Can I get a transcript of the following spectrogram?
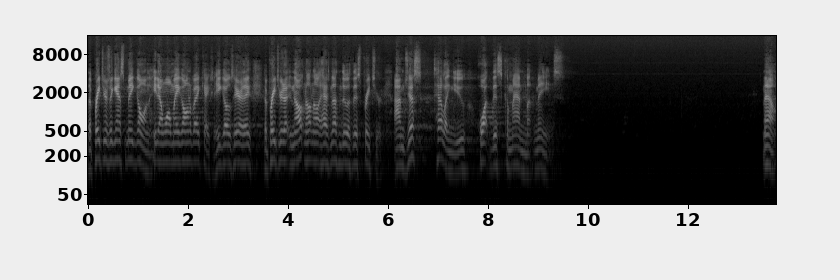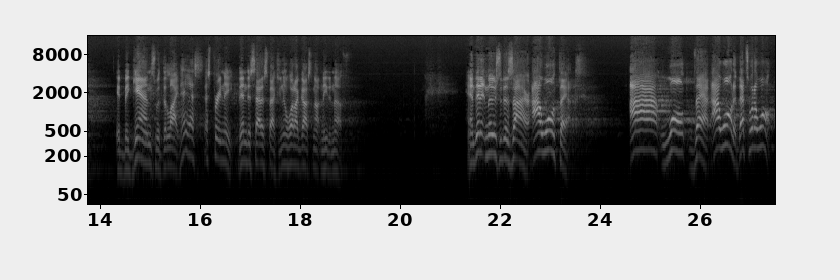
The preacher's against me going. He don't want me going on vacation. He goes here. They, the preacher, no, no, no, it has nothing to do with this preacher. I'm just telling you what this commandment means. Now, it begins with delight. Hey, that's, that's pretty neat. Then dissatisfaction. You know what I got's not neat enough. And then it moves to desire. I want that. I want that. I want it. That's what I want.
